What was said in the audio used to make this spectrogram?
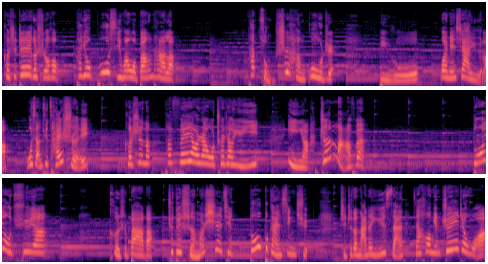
可是这个时候他又不喜欢我帮他了。他总是很固执，比如外面下雨了，我想去踩水。可是呢，他非要让我穿上雨衣，哎呀，真麻烦！多有趣呀！可是爸爸却对什么事情都不感兴趣，只知道拿着雨伞在后面追着我，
